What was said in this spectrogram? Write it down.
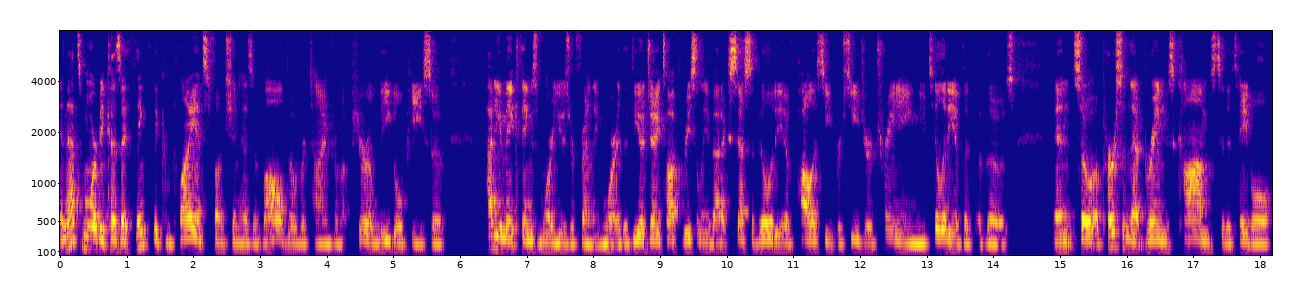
and that's more because I think the compliance function has evolved over time from a pure legal piece of how do you make things more user friendly more. The doj talked recently about accessibility of policy procedure training utility of, the, of those. And so a person that brings comms to the table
